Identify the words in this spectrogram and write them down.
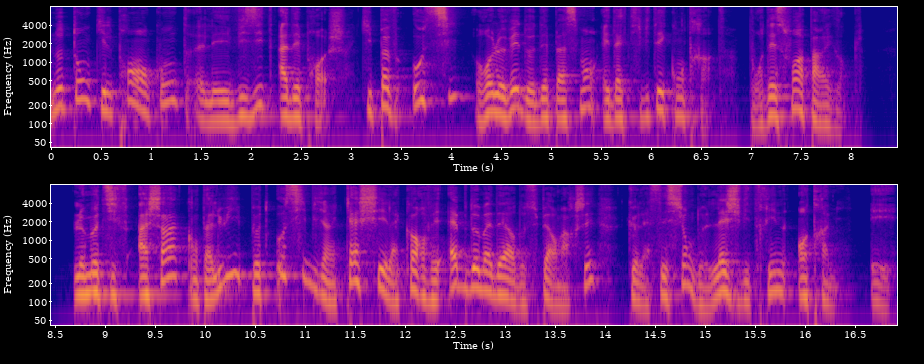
notons qu'il prend en compte les visites à des proches, qui peuvent aussi relever de déplacements et d'activités contraintes, pour des soins par exemple. Le motif achat, quant à lui, peut aussi bien cacher la corvée hebdomadaire de supermarché que la session de lèche-vitrine entre amis. Et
